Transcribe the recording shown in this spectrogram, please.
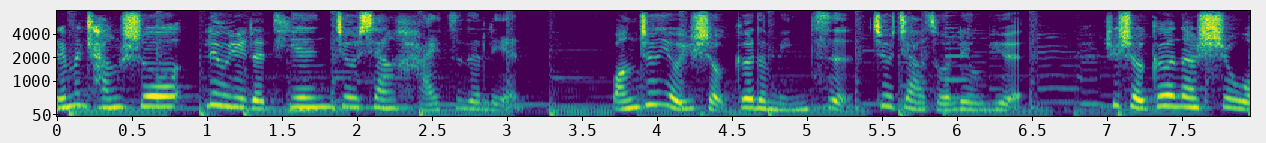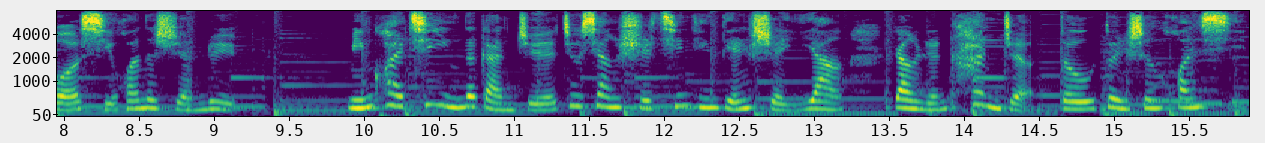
人们常说六月的天就像孩子的脸，王铮有一首歌的名字就叫做《六月》，这首歌呢是我喜欢的旋律，明快轻盈的感觉就像是蜻蜓点水一样，让人看着都顿生欢喜，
